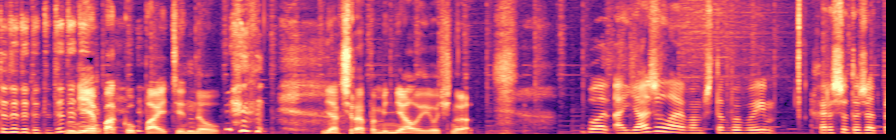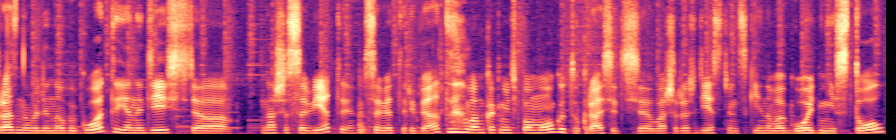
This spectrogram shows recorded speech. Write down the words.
Не покупайте no. Я вчера поменял и очень рад. Вот, а я желаю вам, чтобы вы хорошо тоже отпраздновали Новый год, и я надеюсь, э, наши советы, советы ребят вам как-нибудь помогут украсить э, ваш рождественский новогодний стол.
